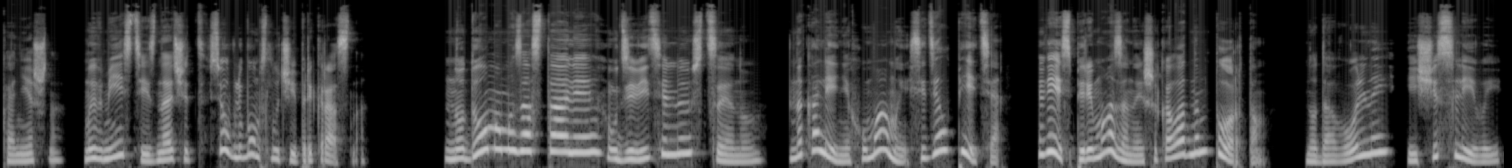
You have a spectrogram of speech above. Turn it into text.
«Конечно, мы вместе, и значит, все в любом случае прекрасно». Но дома мы застали удивительную сцену. На коленях у мамы сидел Петя, весь перемазанный шоколадным тортом, но довольный и счастливый.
